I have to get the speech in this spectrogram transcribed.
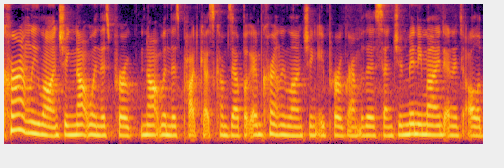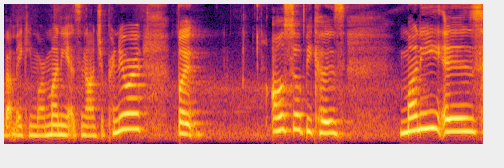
currently launching not when this pro not when this podcast comes out but i'm currently launching a program with ascension mini mind and it's all about making more money as an entrepreneur but also because money is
